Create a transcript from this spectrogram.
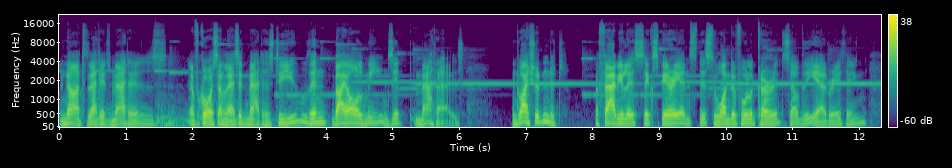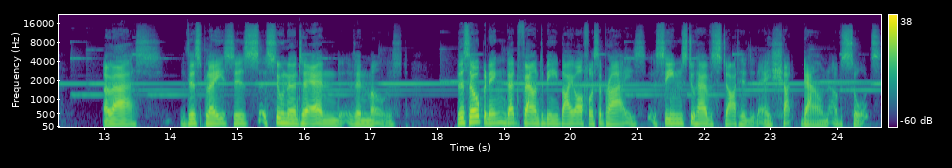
not that it matters. Of course, unless it matters to you, then by all means it matters. And why shouldn't it? A fabulous experience, this wonderful occurrence of the everything. Alas, this place is sooner to end than most. This opening that found me by awful surprise seems to have started a shutdown of sorts.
